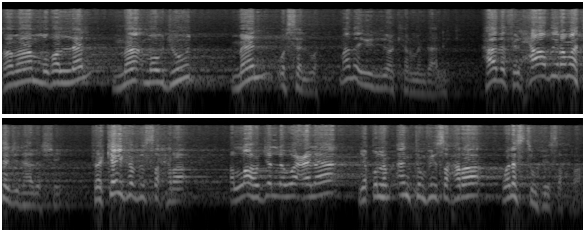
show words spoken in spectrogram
غمام مظلل ماء موجود من وسلوى. ماذا يريد أكثر من ذلك؟ هذا في الحاضرة ما تجد هذا الشيء. فكيف في الصحراء؟ الله جل وعلا يقول لهم أنتم في صحراء ولستم في صحراء.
